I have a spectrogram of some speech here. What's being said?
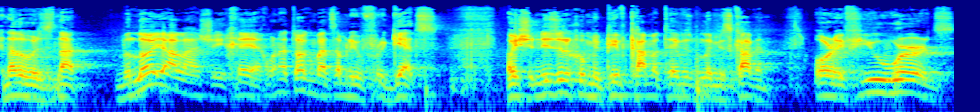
In other words, not we're not talking about somebody who forgets or a few words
